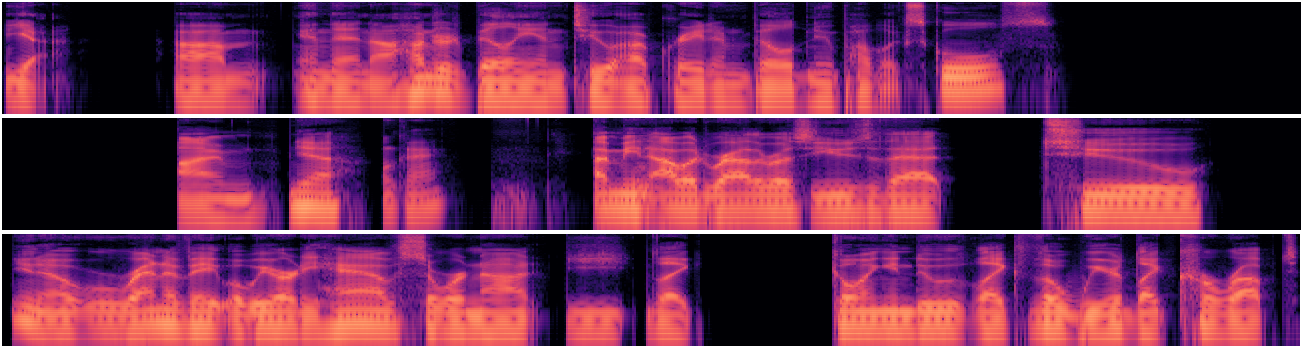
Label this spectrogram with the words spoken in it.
Yeah. Um, and then a hundred billion to upgrade and build new public schools. I'm yeah. Okay. I mean, I would rather us use that to, you know, renovate what we already have so we're not like going into like the weird, like corrupt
